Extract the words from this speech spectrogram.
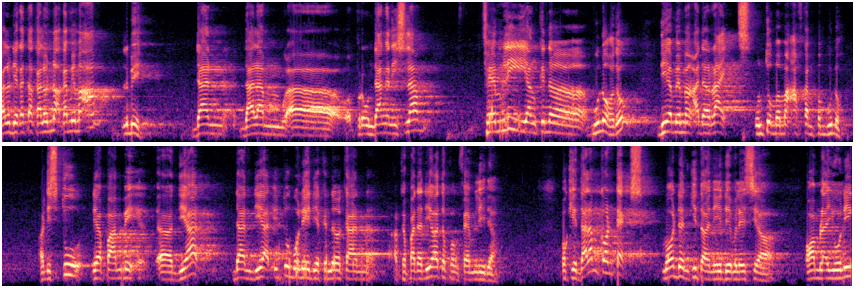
Kalau dia kata kalau nak kami maaf lebih. Dan dalam uh, perundangan Islam family yang kena bunuh tu dia memang ada rights untuk memaafkan pembunuh. Uh, di situ dia ambil uh, diat dan diat itu boleh dia kenakan uh, kepada dia ataupun family dia. Okey, dalam konteks moden kita ni di Malaysia orang Melayu ni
